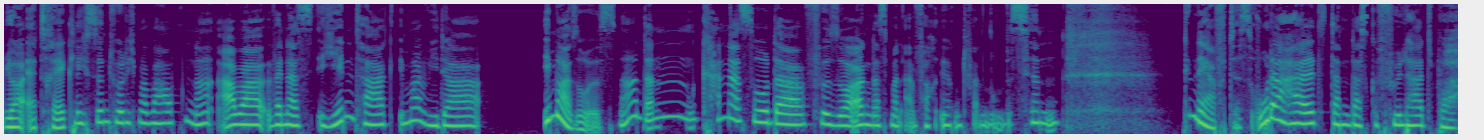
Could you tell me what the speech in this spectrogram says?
ja erträglich sind, würde ich mal behaupten. Ne? Aber wenn das jeden Tag immer wieder immer so ist, ne, dann kann das so dafür sorgen, dass man einfach irgendwann so ein bisschen genervt ist oder halt dann das Gefühl hat, boah,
